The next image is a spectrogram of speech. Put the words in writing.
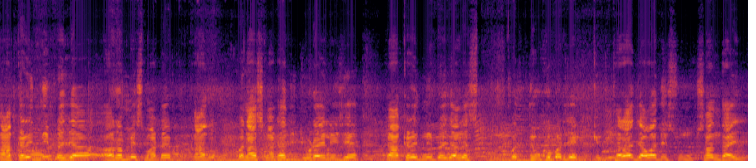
કાંકરેજની પ્રજા હર હંમેશ માટે બનાસકાંઠાથી જોડાયેલી છે. કાંકરેજની પ્રજાને બધું ખબર છે કે થરા જવાથી શું નુકસાન થાય છે,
